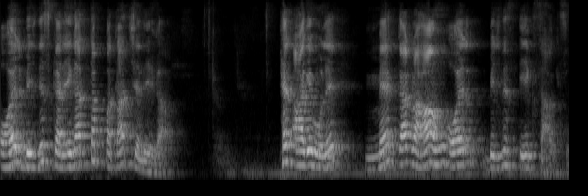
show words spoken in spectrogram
ऑयल बिज़नेस करेगा तब पता चलेगा। फिर आगे बोले, मैं कर रहा हूँ ऑयल बिज़नेस एक साल से.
